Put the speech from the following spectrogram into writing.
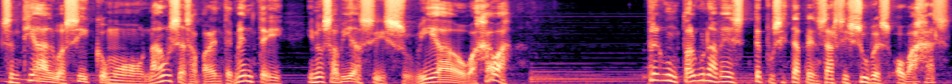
Sentía algo así como náuseas aparentemente y, no sabía si subía o bajaba. Pregunto, ¿alguna vez te pusiste a pensar si subes o bajas?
